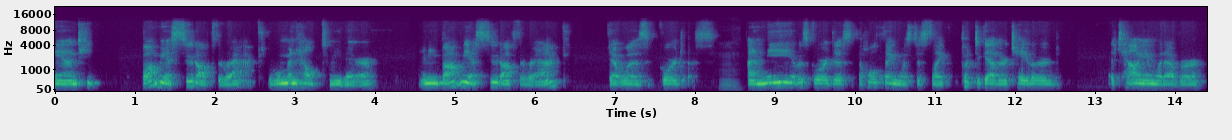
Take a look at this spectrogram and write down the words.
and he bought me a suit off the rack. The woman helped me there, and he bought me a suit off the rack that was gorgeous. Mm. On me, it was gorgeous. The whole thing was just like put together, tailored, Italian, whatever.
